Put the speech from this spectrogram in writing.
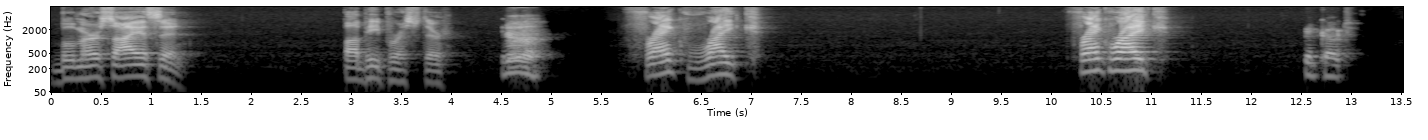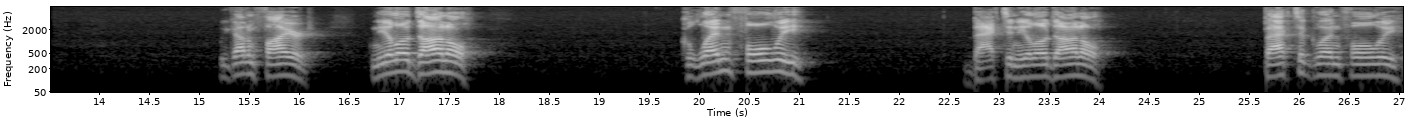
Boomer Esiason, Bubby Brister, Frank Reich, Frank Reich. Good coach. We got him fired. Neil O'Donnell. Glenn Foley. Back to Neil O'Donnell. Back to Glenn Foley.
